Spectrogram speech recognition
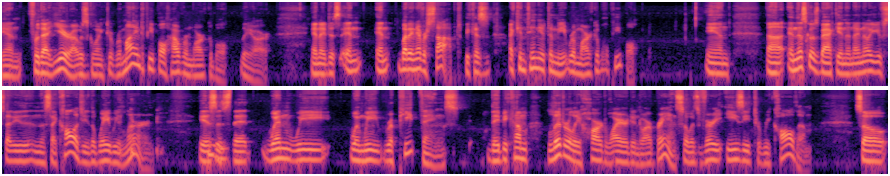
And for that year, I was going to remind people how remarkable they are. And I just, and, and, but I never stopped because I continue to meet remarkable people. And, uh, and this goes back in, and I know you've studied in the psychology, the way we learn is, mm-hmm. is that when we, when we repeat things, they become literally hardwired into our brains. So it's very easy to recall them. So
